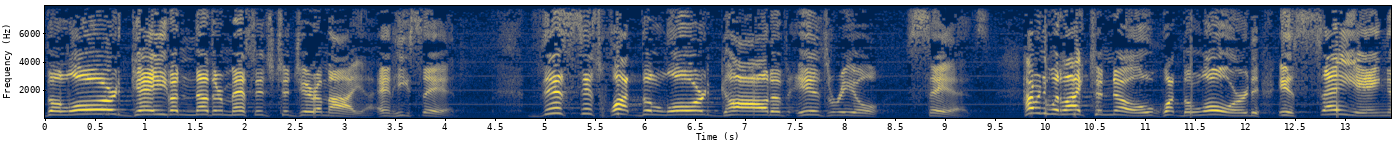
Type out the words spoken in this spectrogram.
The Lord gave another message to Jeremiah, and he said, This is what the Lord God of Israel says. How many would like to know what the Lord is saying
